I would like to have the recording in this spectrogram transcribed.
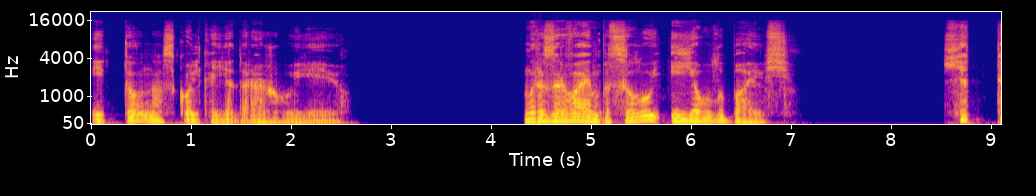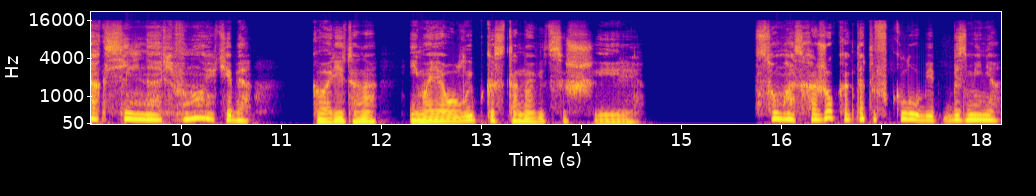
и то, насколько я дорожу ею. Мы разрываем поцелуй, и я улыбаюсь. «Я так сильно ревную тебя», — говорит она, и моя улыбка становится шире. «С ума схожу, когда ты в клубе без меня.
